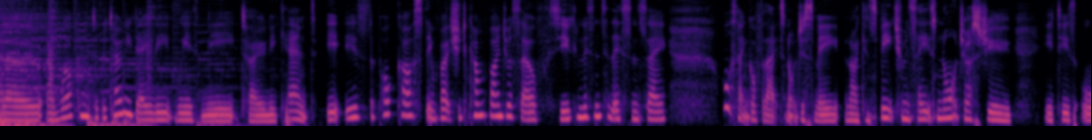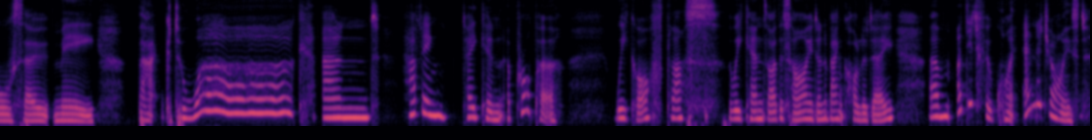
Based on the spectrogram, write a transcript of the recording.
Hello, and welcome to the Tony Daily with me, Tony Kent. It is the podcast that invites you to come find yourself so you can listen to this and say, Oh, thank God for that. It's not just me. And I can speak to you and say, It's not just you, it is also me. Back to work and having taken a proper week off plus the weekends either side and a bank holiday, um, I did feel quite energised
